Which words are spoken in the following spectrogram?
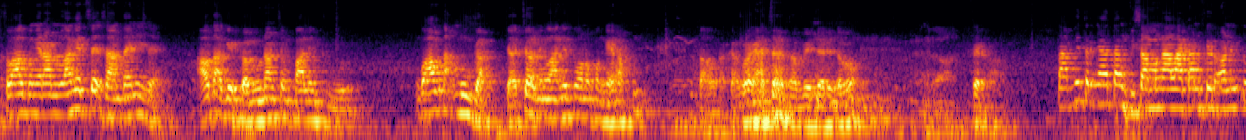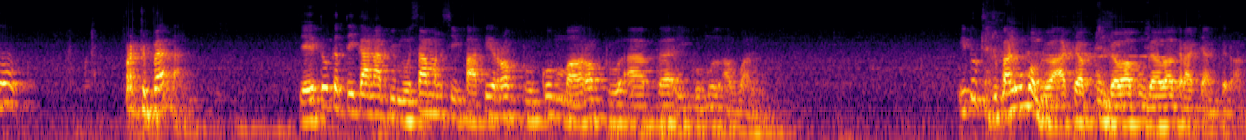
soal pangeran langit sik santai nih sih aku tak bangunan yang paling dhuwur engko aku tak munggah jajal ning langit ono pangeran tahu ora gak ngajar tapi dari sapa Fir'aun tapi ternyata yang bisa mengalahkan Fir'aun itu perdebatan yaitu ketika Nabi Musa mensifati Rabbukum wa Rabbu abaikumul awal itu di depan umum loh, ada penggawa-penggawa kerajaan Fir'aun.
